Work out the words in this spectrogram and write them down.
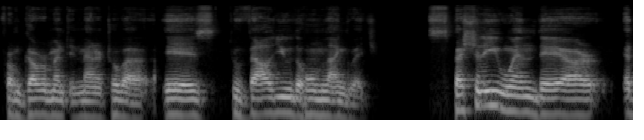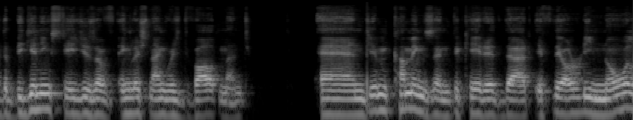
from government in Manitoba is to value the home language, especially when they are at the beginning stages of English language development And Jim Cummins indicated that if they already know a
